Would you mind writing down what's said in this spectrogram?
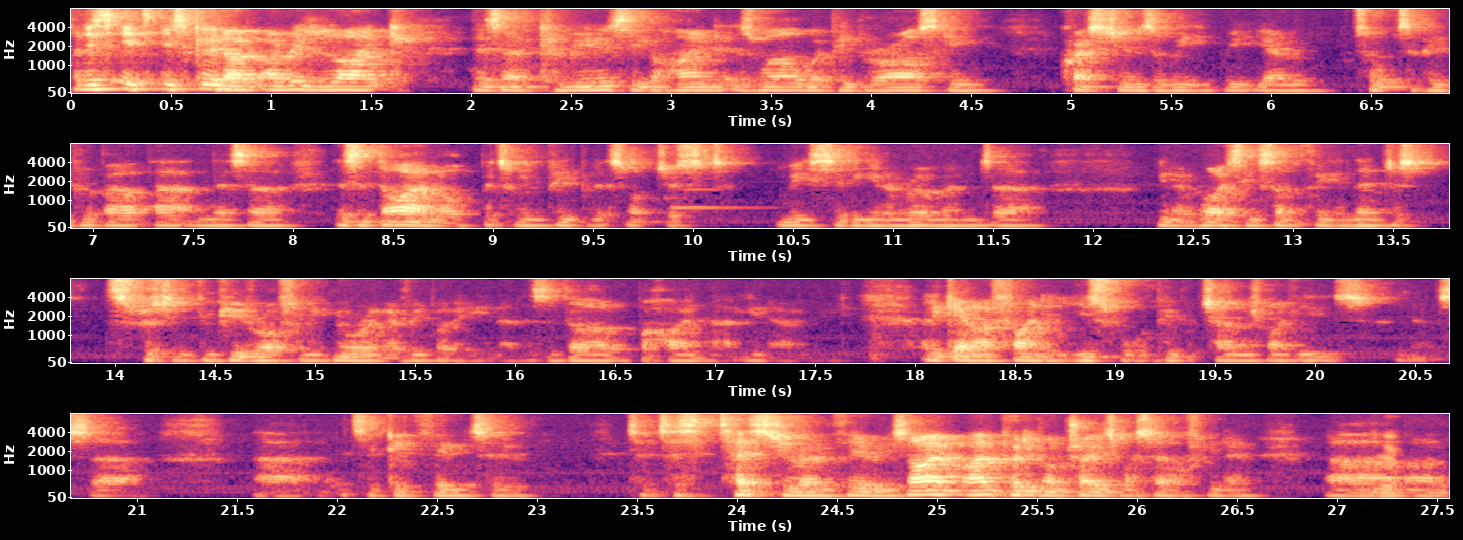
But it's it's, it's good. I, I really like. There's a community behind it as well, where people are asking questions and we, we you know talk to people about that and there's a there's a dialogue between people it's not just me sitting in a room and uh, you know writing something and then just switching the computer off and ignoring everybody you know there's a dialogue behind that you know and again, I find it useful when people challenge my views. You know, it's uh, uh, it's a good thing to, to, to test your own theories. I'm I'm putting on trades myself. You know, um, yeah. I'm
